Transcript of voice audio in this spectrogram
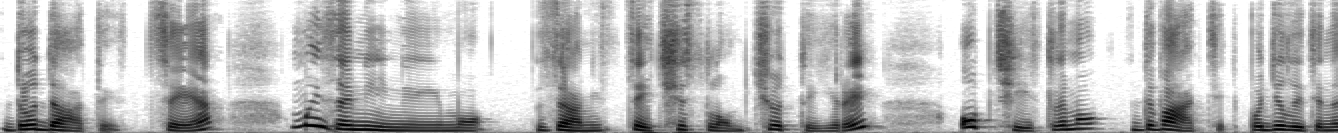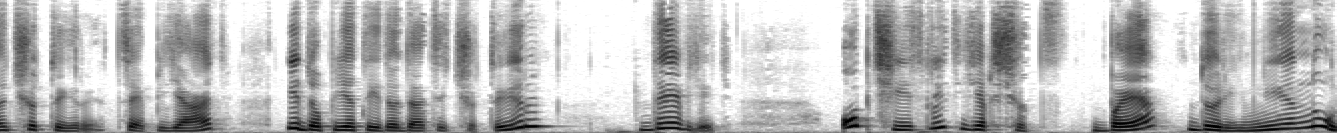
додати це ми замінюємо замість це числом 4, обчислимо 20 поділити на 4 це 5, і до 5 додати 4 9. Обчисліть, якщо b дорівнює 0.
